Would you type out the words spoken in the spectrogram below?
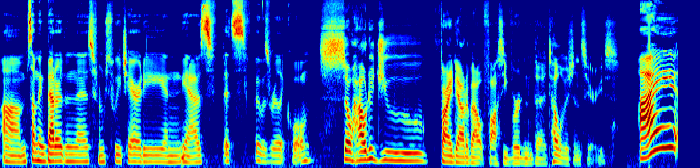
um, something better than this from sweet charity. And yeah it's it's it was really cool. So, how did you find out about Fosse Verdon, the television series? I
